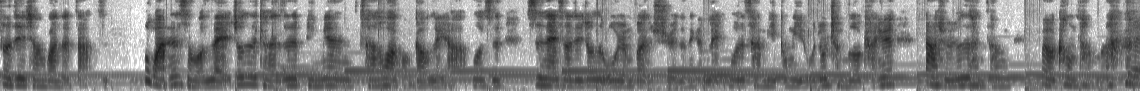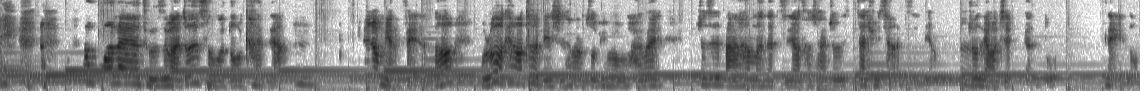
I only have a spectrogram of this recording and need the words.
设计相关的杂志，不管是什么类，就是可能是平面插画广告类啊，或者是室内设计，就是我原本学的那个类，或者是产品工艺，我就全部都看，因为大学就是很常会有空堂嘛，对，那窝在图书馆就是什么都看这样，嗯。就免费的，然后我如果看到特别喜欢的作品，我还会就是把他们的资料抄下来，就是再去查资料，嗯、就了解更多内容。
